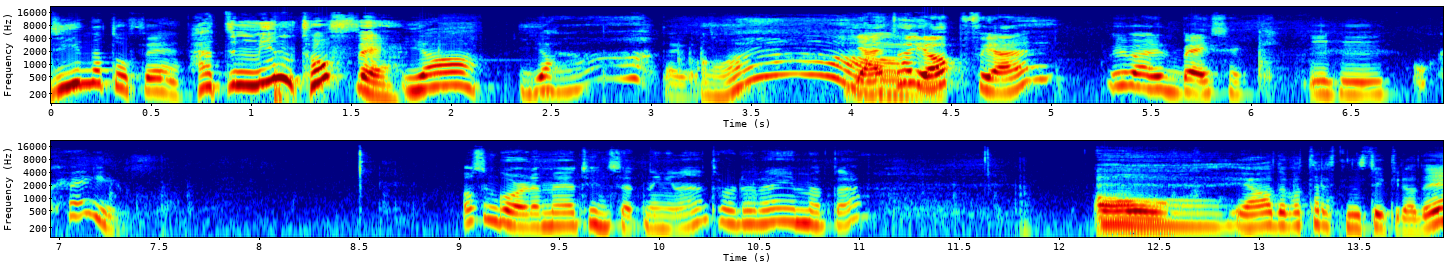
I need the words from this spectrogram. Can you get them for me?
din er toffee. Heter min Toffee? Ja. ja. Det er godt. Ah, ja. Jeg tar japp, for jeg vil være litt basic. Mhm. OK. Åssen går det med tynnsetningene, tror dere, i møtet? Eh, ja, det var 13 stykker av de.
